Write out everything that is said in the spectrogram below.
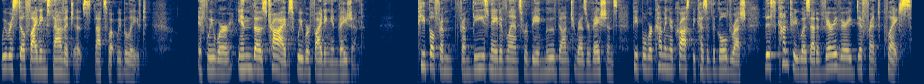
We were still fighting savages. That's what we believed. If we were in those tribes, we were fighting invasion. People from, from these native lands were being moved onto reservations. People were coming across because of the gold rush. This country was at a very, very different place,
